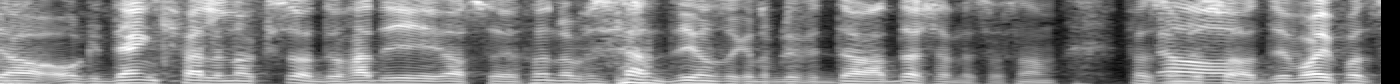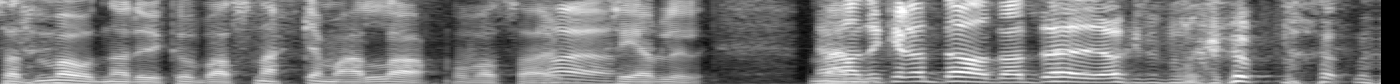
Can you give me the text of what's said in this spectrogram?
Ja, och den kvällen också, då hade ju alltså 100% Jonsson kunnat blivit döda kändes det som. För som Ja. du sa, du var ju på ett sätt mode när du gick och bara snackade med alla och var så här Ja, ja. trevlig. Jag Men hade kunnat döda dig också på kuppen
